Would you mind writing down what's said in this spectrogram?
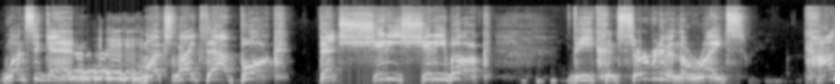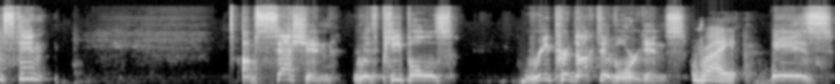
Once again, much like that book, that shitty, shitty book, the conservative and the right's constant obsession with people's reproductive organs right is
